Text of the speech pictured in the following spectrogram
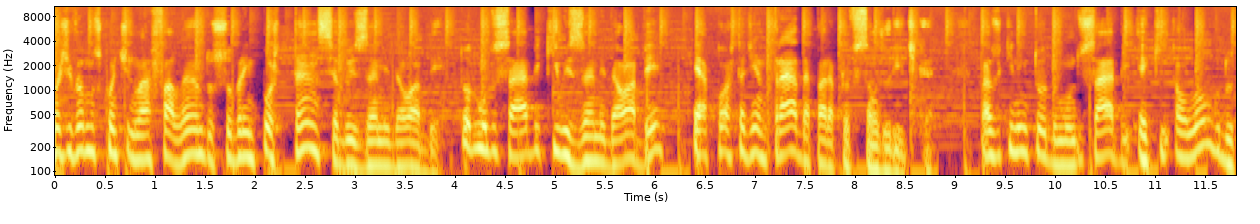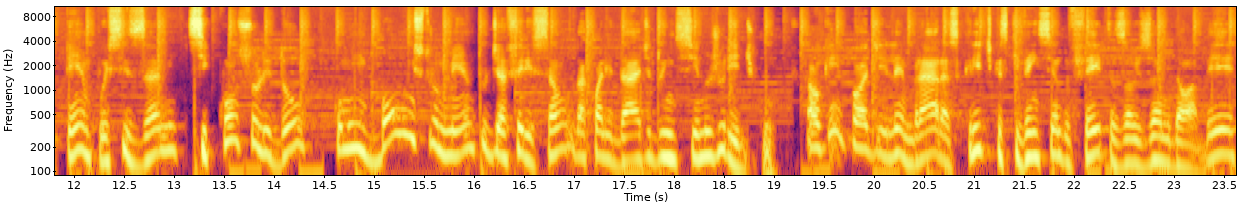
Hoje vamos continuar falando sobre a importância do exame da OAB. Todo mundo sabe que o exame da OAB é a porta de entrada para a profissão jurídica. Mas o que nem todo mundo sabe é que, ao longo do tempo, esse exame se consolidou como um bom instrumento de aferição da qualidade do ensino jurídico. Alguém pode lembrar as críticas que vêm sendo feitas ao exame da OAB,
